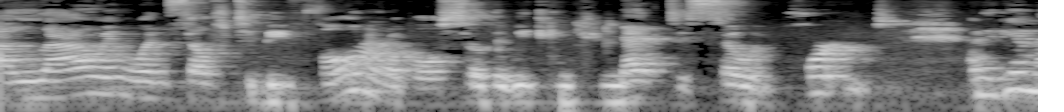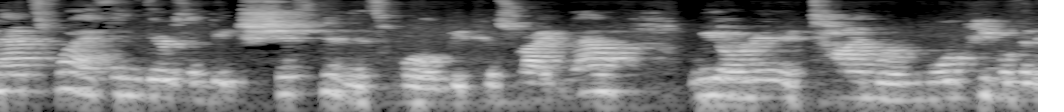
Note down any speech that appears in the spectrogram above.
allowing oneself to be vulnerable so that we can connect is so important. And again, that's why I think there's a big shift in this world because right now we are in a time where more people than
